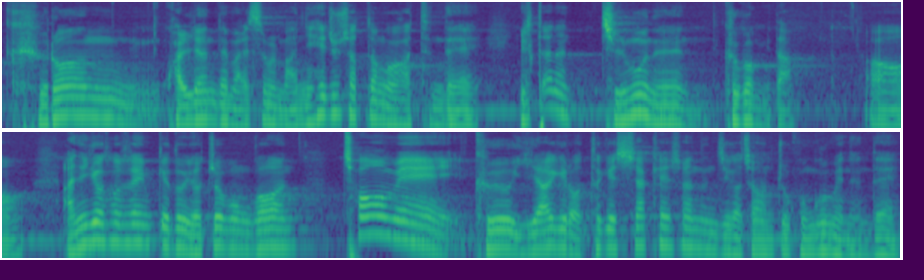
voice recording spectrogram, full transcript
그런 관련된 말씀을 많이 해주셨던 것 같은데 일단은 질문은 그겁니다. 어, 안희경 선생님께도 여쭤본 건 처음에 그 이야기를 어떻게 시작하셨는지가 저는 좀 궁금했는데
